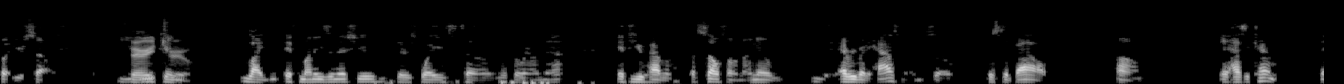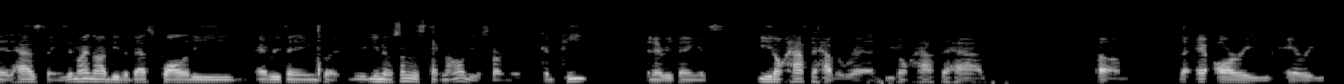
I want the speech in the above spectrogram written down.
but yourself. Very you can- true. like if money's an issue, there's ways to look around that. If you have a, a cell phone, I know everybody has one, so just about um, it has a camera. It has things. It might not be the best quality, everything, but you know some of this technology is starting to compete and everything. It's you don't have to have a red. You don't have to have um, the ARRI, ARRI,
